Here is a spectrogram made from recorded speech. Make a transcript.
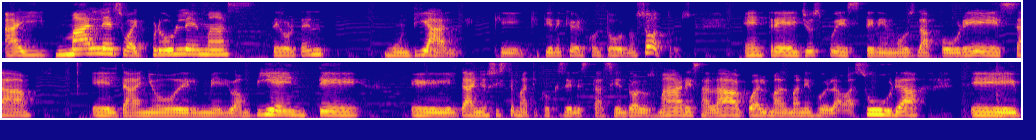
hay males o hay problemas de orden mundial que, que tienen que ver con todos nosotros. Entre ellos pues tenemos la pobreza, el daño del medio ambiente, el daño sistemático que se le está haciendo a los mares, al agua, el mal manejo de la basura. Eh,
